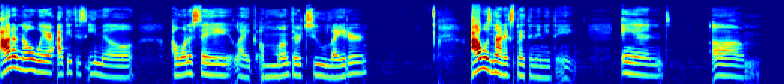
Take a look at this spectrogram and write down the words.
Out of nowhere, I get this email. I want to say like a month or two later. I was not expecting anything. And, um,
